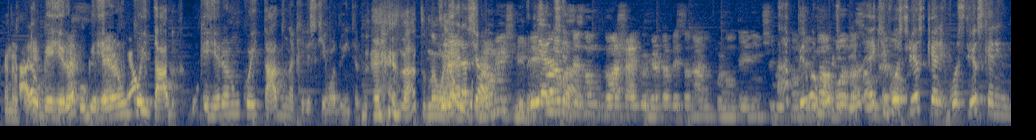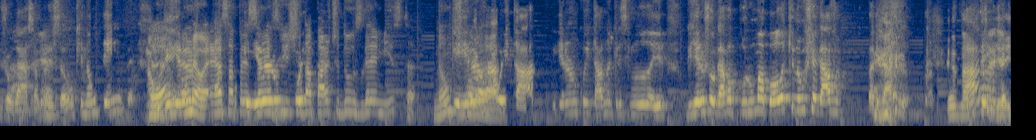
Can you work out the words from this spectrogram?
Entendeu? Cara, o Porque- Guerreiro, o Guerreiro era um É um- coitado. O Guerreiro era um coitado naquele esquema do Inter. Exato, não Ele é. era o- assim, Realmente, me impressiona assim, vocês não, não acharem que o Guerreiro tá pressionado por não ter nem tido, Ah, não ter pelo uma amor boa de Deus. É que vocês querem, vocês querem jogar essa Beleza. pressão que não tem, velho. É, o meu, essa o pressão um existe coi- da parte dos gremistas, não o Guerreiro era um coitado. O Guerreiro era um coitado naquele esquema do Odair. O Guerreiro jogava por uma bola que não chegava, tá ligado? Exato. E aí,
